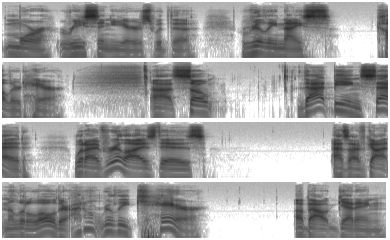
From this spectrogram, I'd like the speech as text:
more recent years with the really nice colored hair. Uh, so, that being said, what I've realized is as I've gotten a little older, I don't really care about getting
